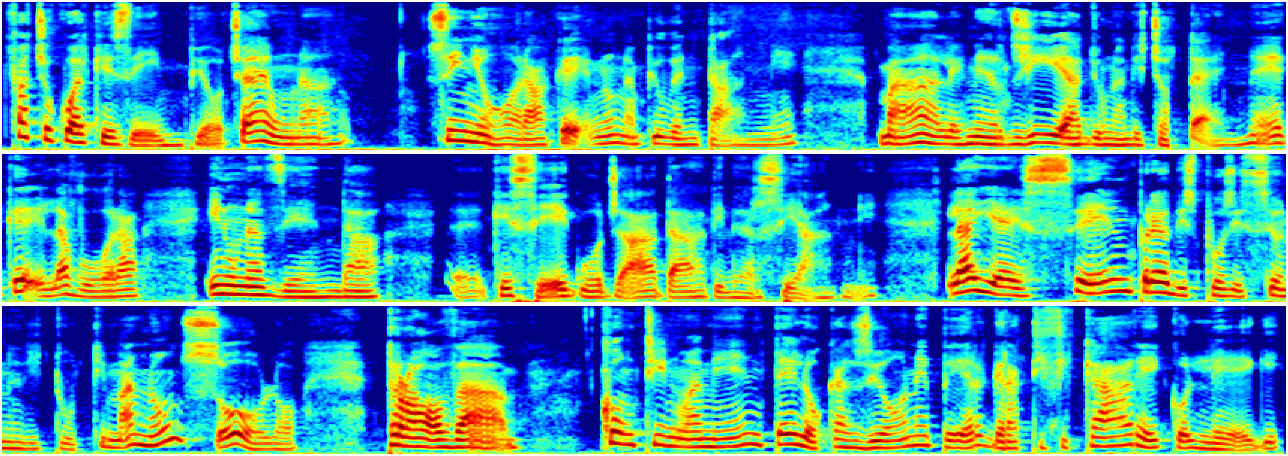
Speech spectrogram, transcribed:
Faccio qualche esempio. C'è una signora che non ha più vent'anni, ma ha l'energia di una diciottenne che lavora in un'azienda eh, che seguo già da diversi anni. Lei è sempre a disposizione di tutti, ma non solo, trova continuamente l'occasione per gratificare i colleghi,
